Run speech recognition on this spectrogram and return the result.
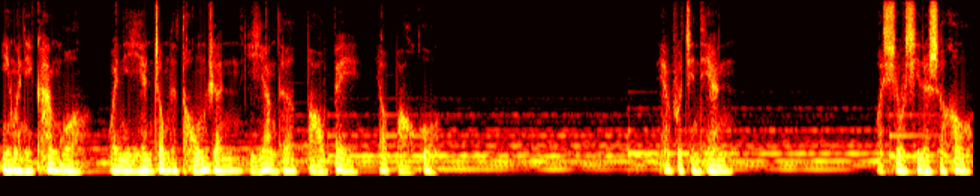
因为你看我为你眼中的同人一样的宝贝，要保护。天父，今天我休息的时候，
